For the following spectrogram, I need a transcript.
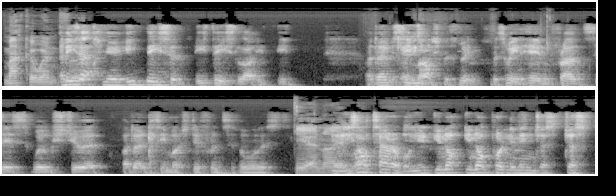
Maka went And he's actually he's decent. He's decent. Like he, he I don't see he's much not- between between him, Francis, Will Stuart. I don't see much difference if I'm honest. Yeah, no. Yeah, he's well, not terrible. You, you're not you're not putting him in just just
